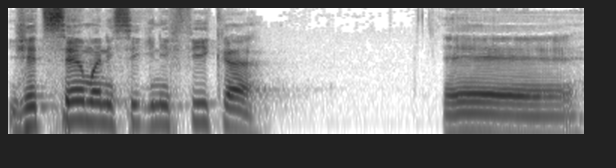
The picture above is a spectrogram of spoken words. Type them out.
Getsemane significa é,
